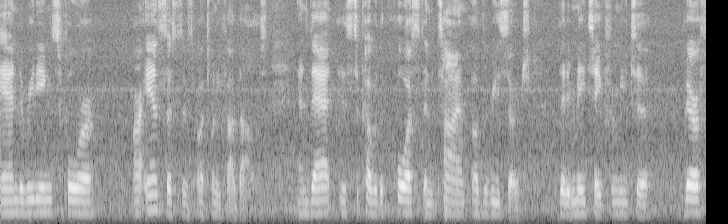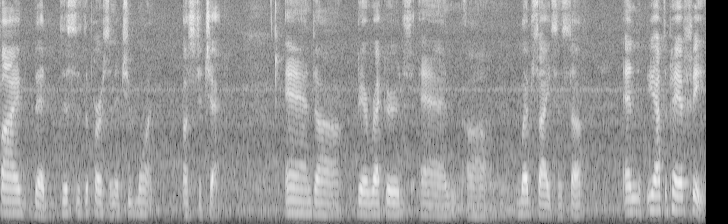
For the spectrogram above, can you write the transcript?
and the readings for our ancestors are $25. And that is to cover the cost and time of the research that it may take for me to verify that this is the person that you want us to check. And uh, their records and um, websites and stuff. And you have to pay a fee.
